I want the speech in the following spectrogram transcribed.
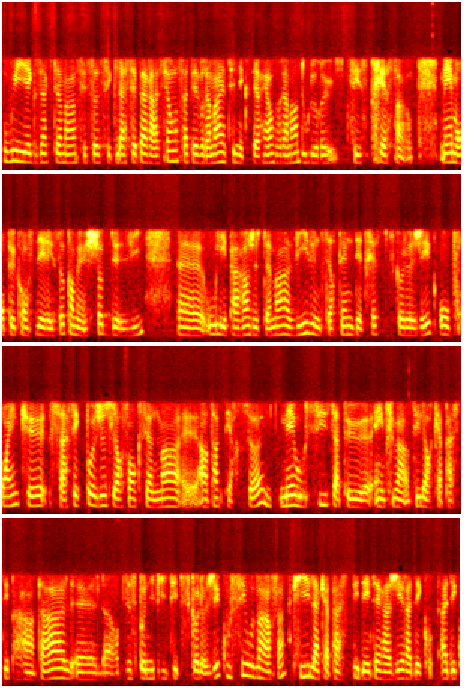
Oui, exactement. C'est ça. C'est que la séparation, ça peut vraiment être une expérience vraiment douloureuse. C'est stressant. Même on peut considérer ça comme un choc de vie euh, où les parents, justement, vivent une certaine détresse psychologique au point que ça affecte pas juste leur fonctionnement en tant que personne, mais aussi ça peut influencer leur capacité parentale, leur disponibilité psychologique aussi aux enfants, puis la capacité d'interagir adéquatement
